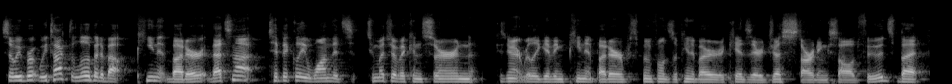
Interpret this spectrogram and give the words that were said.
So we we talked a little bit about peanut butter. That's not typically one that's too much of a concern because you're not really giving peanut butter spoonfuls of peanut butter to kids. They're just starting solid foods. But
